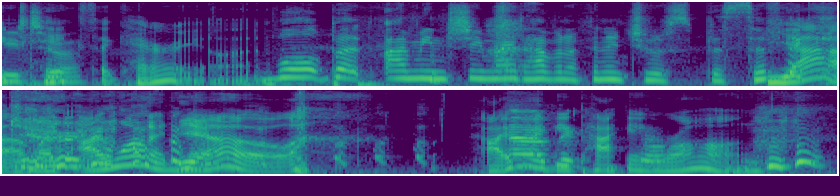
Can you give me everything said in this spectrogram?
only to? takes a carry-on. well, but I mean, she might have an affinity to a specific. Yeah, like I want to know. I might be um, packing wrong.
